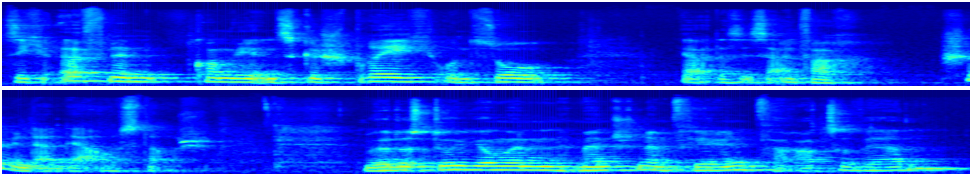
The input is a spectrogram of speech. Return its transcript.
sich öffnen kommen wir ins Gespräch und so, ja, das ist einfach schön dann der Austausch. Würdest du jungen Menschen empfehlen, Pfarrer zu werden?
